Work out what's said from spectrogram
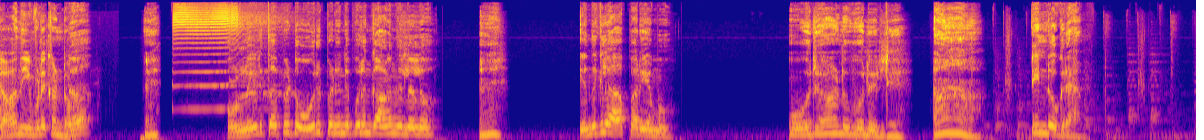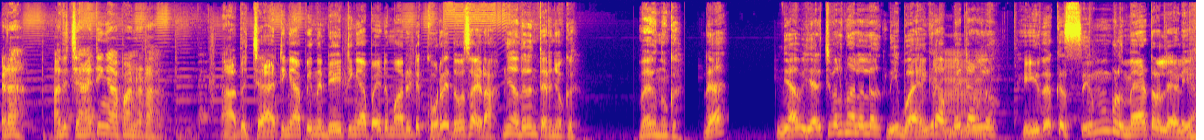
ഡാ നീ ഇവിടെ കണ്ടോ? ഡാ, തപ്പിട്ട് ഒരു പെണ്ണിനെ പോലും കാണുന്നില്ലല്ലോ? എന്തെങ്കിലും ആപ്പ് അറിയാമോ? ഒരാൾ പോലും ഇല്ലേ? ആ ടിൻഡോഗ്രാം. എടാ അത് ചാറ്റിംഗ് ആപ്പാണെടാ അത് ചാറ്റിംഗ് ആപ്പിൽ നിന്ന് ഡേറ്റിംഗ് ആപ്പായിട്ട് മാറിയിട്ട് കുറെ ദിവസമായിടാ നീ അതിലും തെരഞ്ഞോക്ക്. വേഗം നോക്ക്. ഡാ ഞാൻ വിചാരിച്ചു വളർന്നല്ലോ നീ ഭയങ്കര അപ്ഡേറ്റ് ആണല്ലോ. ഇതൊക്കെ സിമ്പിൾ മാറ്റർ അല്ലേ അളിയ.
